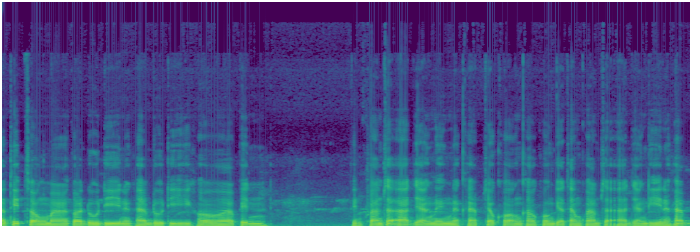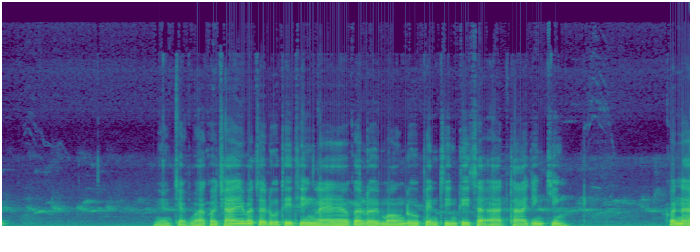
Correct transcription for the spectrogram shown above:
อาทิตย์ส่องมาก็ดูดีนะครับ ดูดีเพราะว่าเป็นเป็นความสะอาดอย่างหนึ่งนะครับ เจ้าของเขาคงจะทำความสะอาดอย่างดีนะครับเนื่องจากว่าเขาใช้วัสดุที่ทิ้งแล้วก็เลยมองดูเป็นสิ่งที่สะอาดตาจริง ๆ ก็น่า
